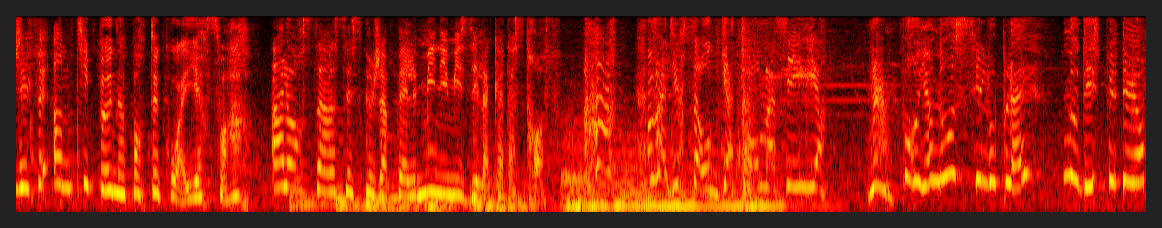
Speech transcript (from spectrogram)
j'ai fait un petit peu n'importe quoi hier soir. Alors ça, c'est ce que j'appelle minimiser la catastrophe. Ha Va dire ça au gâteau, ma fille Pourrions-nous, s'il vous plaît, nous disputer en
